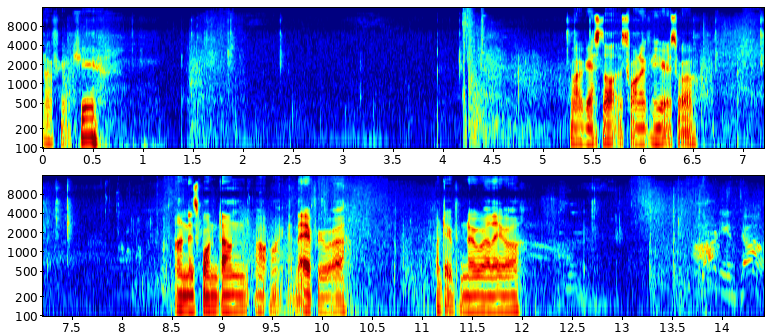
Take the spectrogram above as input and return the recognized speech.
No, thank you. Well, I guess not. There's one over here as well. And there's one down. Oh my god, they're everywhere. I don't even know where they are. Guardian down.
